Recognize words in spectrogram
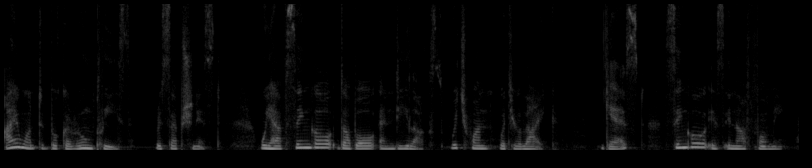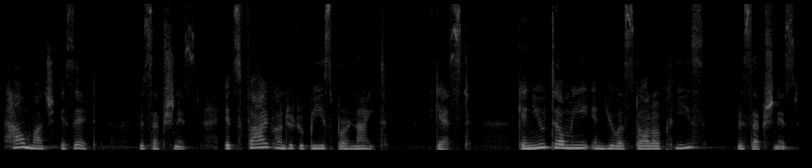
I want to book a room, please. Receptionist. We have single, double, and deluxe. Which one would you like? Guest. Single is enough for me. How much is it? Receptionist. It's 500 rupees per night. Guest. Can you tell me in US dollar, please? Receptionist.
